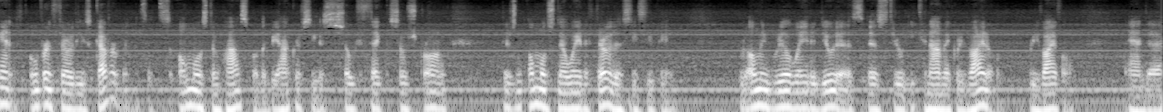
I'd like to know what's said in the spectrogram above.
can't overthrow these governments. It's almost impossible. The bureaucracy is so thick, so strong. There's almost no way to throw the CCP. The only real way to do this is through economic revival, revival, and uh,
